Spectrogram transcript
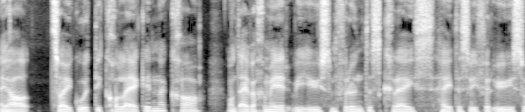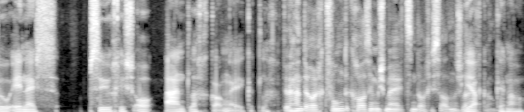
ich hatte zwei gute Kolleginnen gehabt und einfach wir, wie in unserem Freundeskreis, haben das wie für uns und ihnen ist es psychisch auch ähnlich gegangen eigentlich. Dann habt ihr euch gefunden quasi im Schmerz und euch ist allen schlecht ja, gegangen? genau.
